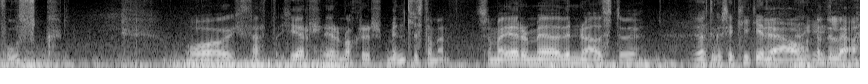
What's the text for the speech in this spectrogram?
Fúsk og þetta, hér eru nokkrir myndlistamenn sem eru með vinnu aðstöðu Við ættum kannski að kíkja inn Já, endilega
